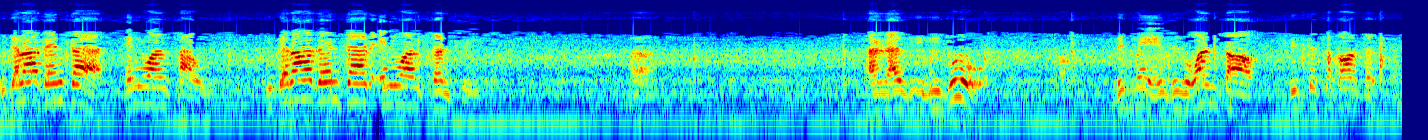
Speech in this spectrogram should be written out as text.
You cannot enter anyone's house. You cannot enter anyone's country. And as if you do, this means is one top this Krishna consciousness.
